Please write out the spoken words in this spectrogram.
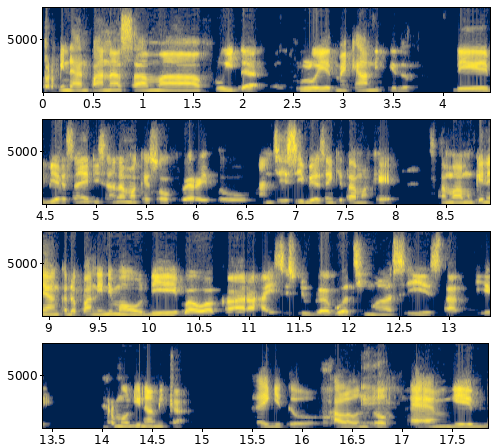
perpindahan panas sama fluida, fluid mekanik gitu. Di biasanya di sana pakai software itu ANSYS sih biasanya kita pakai. Sama mungkin yang ke depan ini mau dibawa ke arah HISIS juga buat simulasi statik termodinamika kayak gitu. Kalau untuk EMGB,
